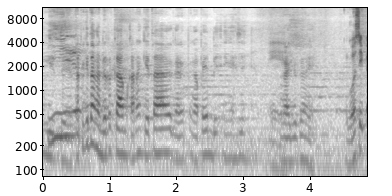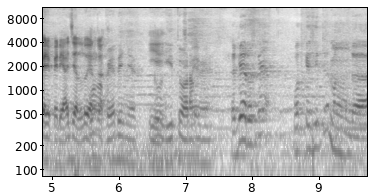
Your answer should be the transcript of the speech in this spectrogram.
gitu. Tapi kita nggak direkam karena kita nggak nggak pede ya nggak sih? Iya. Nggak juga ya. Gue sih pede-pede aja lu Gua yang nggak enggak. pede nyet. Iya. Gitu orangnya. Tapi harusnya podcast itu emang nggak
